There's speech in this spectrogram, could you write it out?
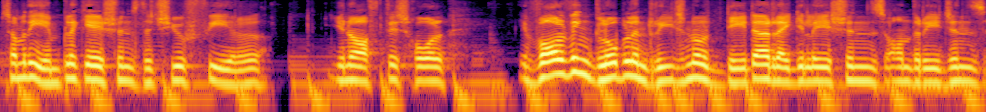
some of the implications that you feel, you know, of this whole evolving global and regional data regulations on the region's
